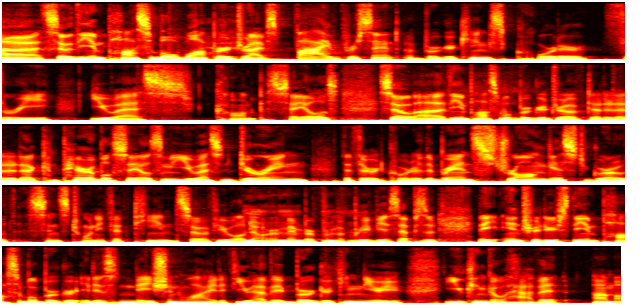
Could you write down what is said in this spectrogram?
uh, so the Impossible Whopper drives five percent of Burger King's quarter three U.S. comp sales. So uh, the Impossible Burger drove da, da, da, da, comparable sales in the U.S. during the third quarter, the brand's strongest growth since 2015. So if you all don't remember from a previous episode, they introduced the Impossible Burger. It is nationwide. If you have a Burger King near you, you can go have it. Um,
